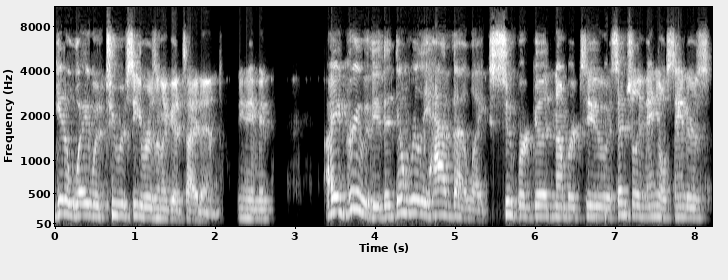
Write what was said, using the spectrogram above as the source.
get away with two receivers and a good tight end. You know what I mean? I agree with you. They don't really have that like super good number two. Essentially, Emmanuel Sanders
